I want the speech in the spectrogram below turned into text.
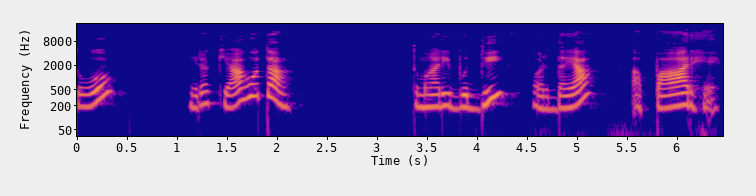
तो मेरा क्या होता? तुम्हारी बुद्धि और दया अपार है।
